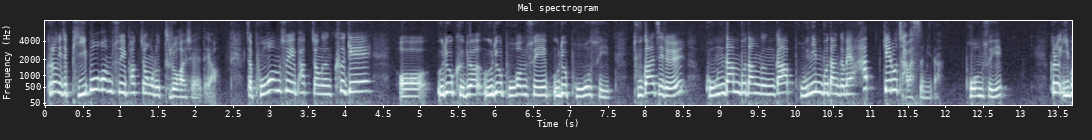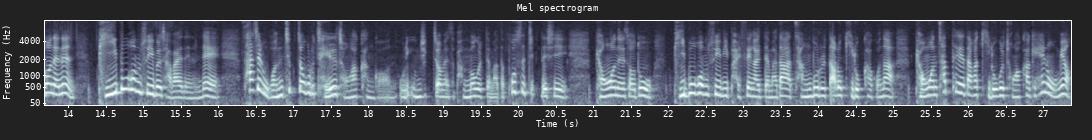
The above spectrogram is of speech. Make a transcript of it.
그럼 이제 비보험 수입 확정으로 들어가셔야 돼요. 자, 보험 수입 확정은 크게 어, 의료급여, 의료보험 수입, 의료보호 수입 두 가지를 공단 부담금과 본인 부담금의 합계로 잡았습니다. 보험 수입, 그럼 이번에는 비보험 수입을 잡아야 되는데 사실 원칙적으로 제일 정확한 건 우리 음식점에서 밥 먹을 때마다 포스 찍듯이 병원에서도 비보험 수입이 발생할 때마다 장부를 따로 기록하거나 병원 차트에다가 기록을 정확하게 해놓으면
